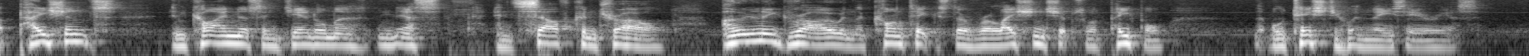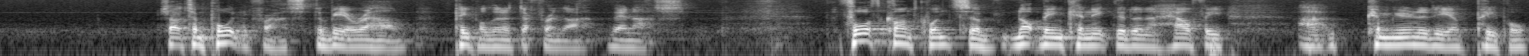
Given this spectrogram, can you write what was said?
But patience and kindness and gentleness and self control only grow in the context of relationships with people that will test you in these areas. So it's important for us to be around people that are different uh, than us. Fourth consequence of not being connected in a healthy uh, community of people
